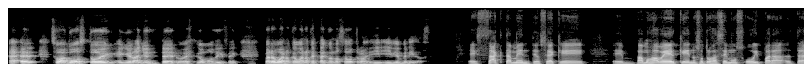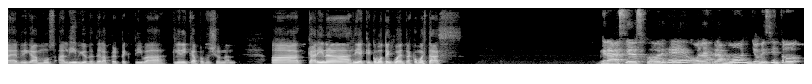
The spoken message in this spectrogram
eh, eh, su agosto en, en, el año entero, es como dicen. Pero bueno, qué bueno que están con nosotros y, y bienvenidos. Exactamente, o sea que eh, vamos a ver qué nosotros hacemos hoy para traer, digamos, alivio desde la perspectiva clínica profesional. Uh, Karina Rieke, ¿cómo te encuentras? ¿Cómo estás? Gracias, Jorge. Hola, Ramón. Yo me siento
